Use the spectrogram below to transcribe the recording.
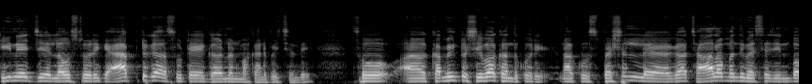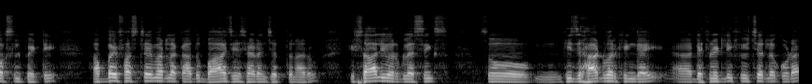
టీనేజ్ లవ్ స్టోరీకి యాప్ట్గా సూట్ అయ్యే గర్ల్ అని మాకు అనిపించింది. So coming to Shiva Kandukuri నాకు స్పెషల్గా చాలామంది మెసేజ్ ఇన్బాక్స్లు పెట్టి అబ్బాయి ఫస్ట్ టైమర్లా కాదు బాగా చేశాడని చెప్తున్నారు. It's all your blessings so he's hard working guy definitely ఫ్యూచర్లో కూడా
